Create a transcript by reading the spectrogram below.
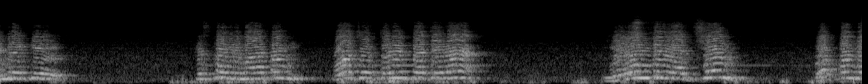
இன்றைக்கு கிருஷ்ணகிரி மாவட்டம் ஓசூர் தொழிற்பேட்டையில லட்சம் ஒப்பந்த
